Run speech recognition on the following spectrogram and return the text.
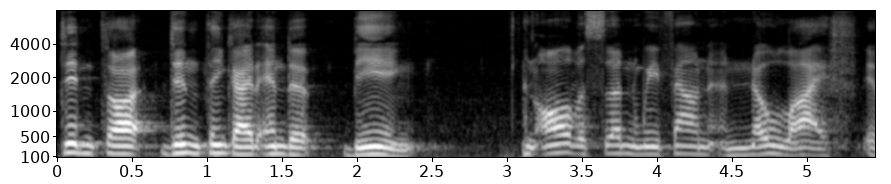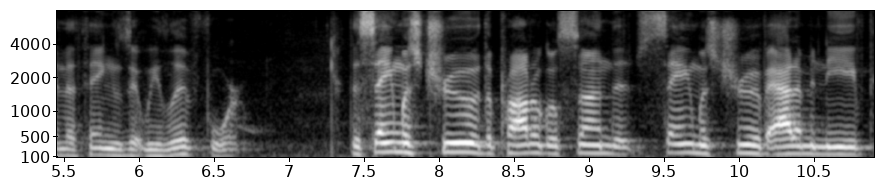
didn't thought didn't think I'd end up being. And all of a sudden, we found no life in the things that we live for. The same was true of the prodigal son, the same was true of Adam and Eve,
